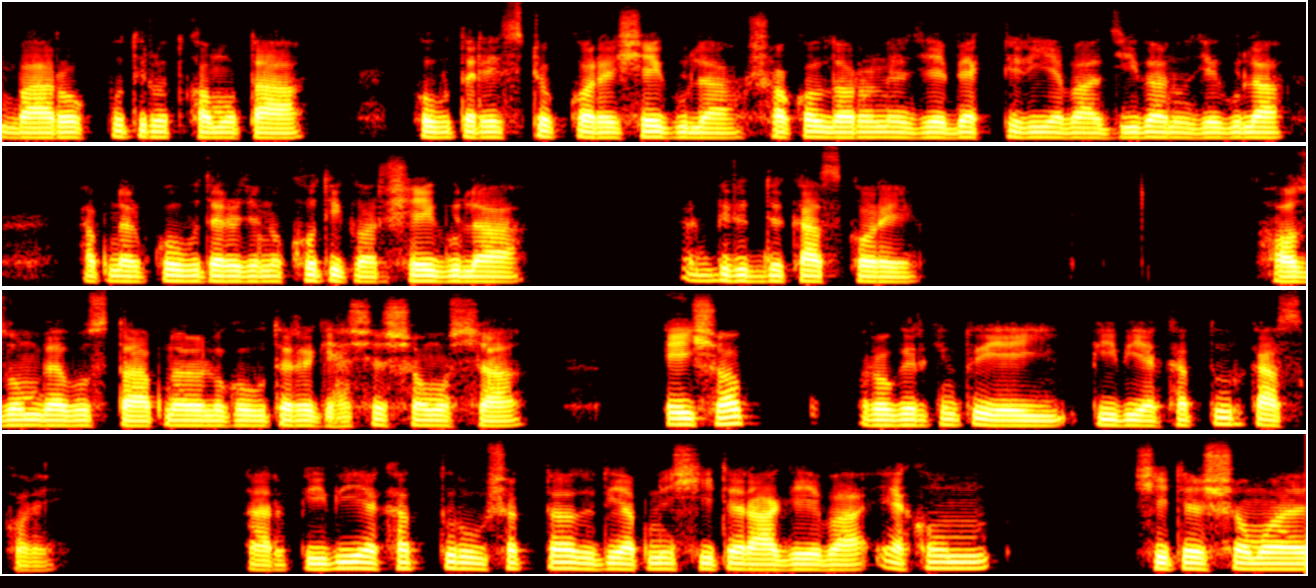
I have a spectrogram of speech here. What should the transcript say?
বা রোগ প্রতিরোধ ক্ষমতা কবুতরের স্ট্রোক করে, সেগুলা সকল ধরনের যে ব্যাকটেরিয়া বা জীবাণু যেগুলা আপনার কবুতরের জন্য ক্ষতিকর, সেইগুলা বিরুদ্ধে কাজ করে। হজম ব্যবস্থা, আপনার হলো কবুতরের গ্যাসের সমস্যা এই সব রোগের কিন্তু এই পিবি একাত্তর কাজ করে। আর পিবি একাত্তর ঔষধটা যদি আপনি শীতের আগে বা এখন শীতের সময়,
